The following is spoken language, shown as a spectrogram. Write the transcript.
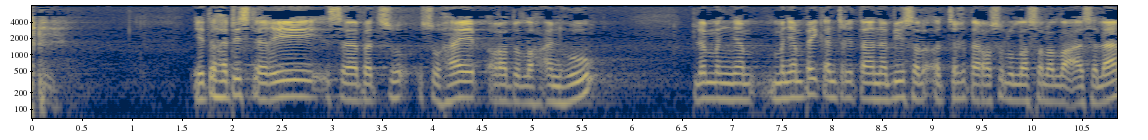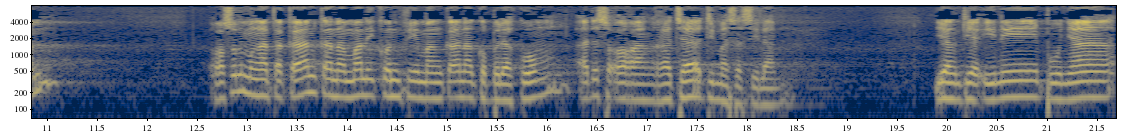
Itu hadis dari sahabat Suhaib radhiallahu anhu beliau menyampaikan cerita Nabi cerita Rasulullah sallallahu alaihi wasallam Rasul mengatakan karena malikun fi mangkana qablakum. Ada seorang raja di masa silam. Yang dia ini punya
